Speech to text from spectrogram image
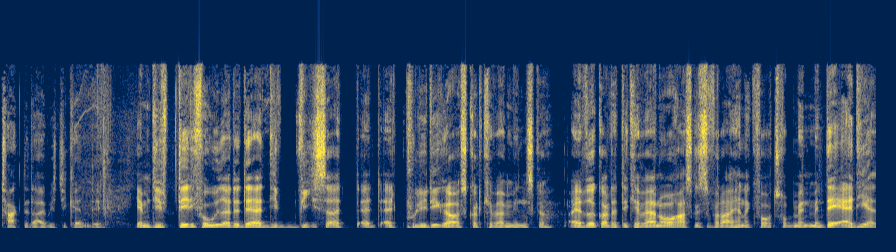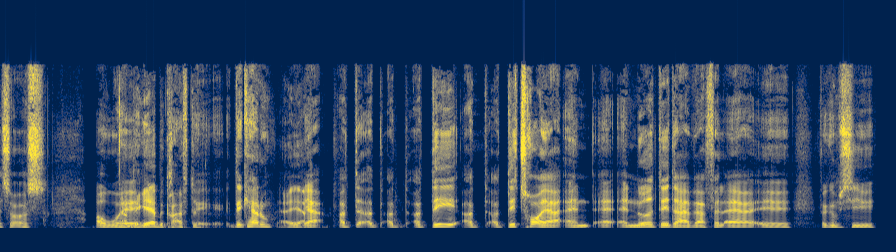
takte dig, hvis de kan det? Jamen, de, det de får ud af det, det er, at de viser, at, at, at politikere også godt kan være mennesker. Og jeg ved godt, at det kan være en overraskelse for dig, Henrik Fortrup, men, men det er de altså også. Og, Jamen, det kan jeg bekræfte. Øh, det kan du? Ja, ja. ja og, og, og, og, det, og, og det tror jeg er, er, er noget af det, der i hvert fald er, øh, hvad kan man sige,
